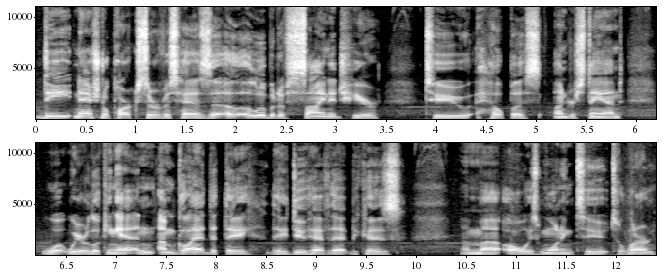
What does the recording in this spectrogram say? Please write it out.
The National Park Service has a, a, little bit of signage here to help us understand what we're looking at, and I'm glad that they, they do have that because I'm uh, always wanting to, to learn.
